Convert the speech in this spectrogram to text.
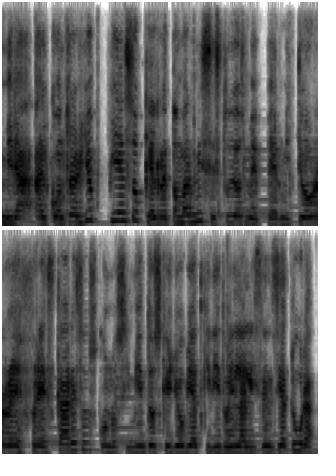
Mira, al contrario, yo pienso que el retomar mis estudios me permitió refrescar esos conocimientos que yo había adquirido en la licenciatura.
